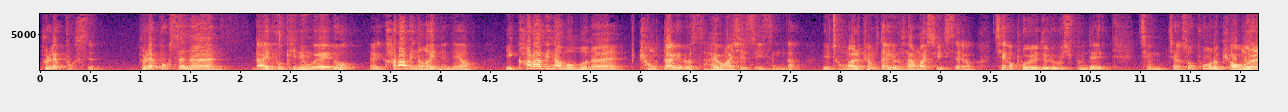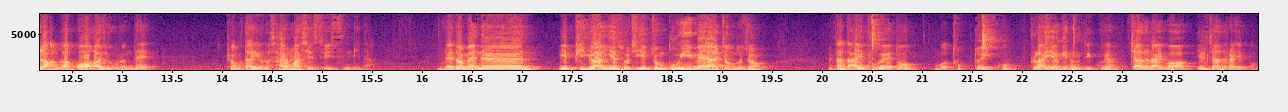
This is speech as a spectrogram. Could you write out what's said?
블랙폭스. 블랙폭스는 나이프 기능 외에도 카라비너가 있는데요. 이 카라비너 부분을 병따개로 사용하실 수 있습니다. 이 정말로 병따개로 사용할 수 있어요. 제가 보여드리고 싶은데 지금 제가 소품으로 병을 안 갖고 와가지고 그런데 병따개로 사용하실 수 있습니다. 레더맨은 이 비교하는 게 솔직히 좀 무의미할 정도죠. 일단 나이프 외에도 뭐 톱도 있고 플라이어 기능도 있고요. 십자 드라이버, 일자 드라이버,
